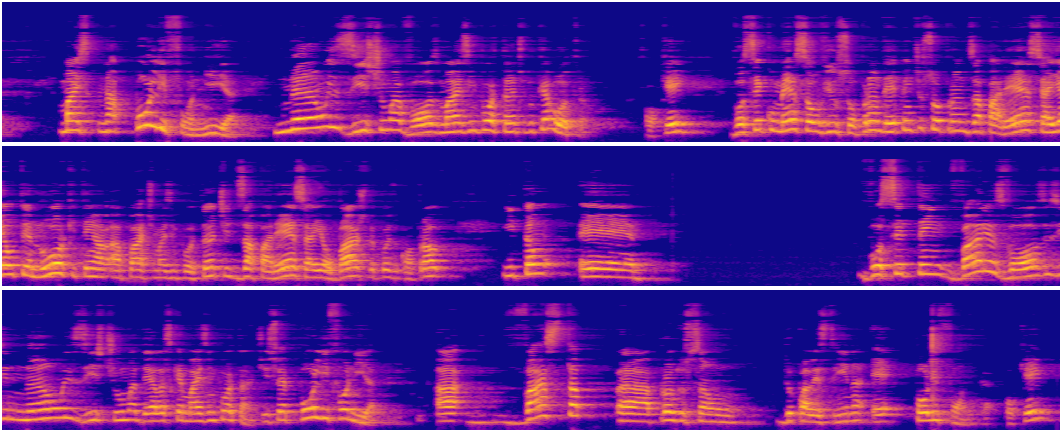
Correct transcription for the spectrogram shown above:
Mas na polifonia não existe uma voz mais importante do que a outra. Ok? Você começa a ouvir o soprano, de repente o soprano desaparece, aí é o tenor que tem a, a parte mais importante, desaparece, aí é o baixo, depois o contralto. Então, é, você tem várias vozes e não existe uma delas que é mais importante. Isso é polifonia. A vasta a produção do Palestrina é polifônica, ok?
